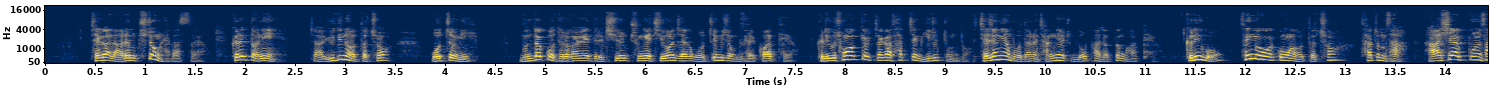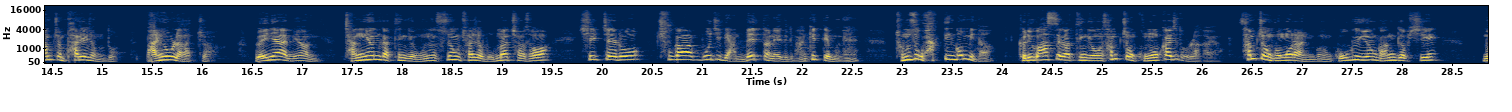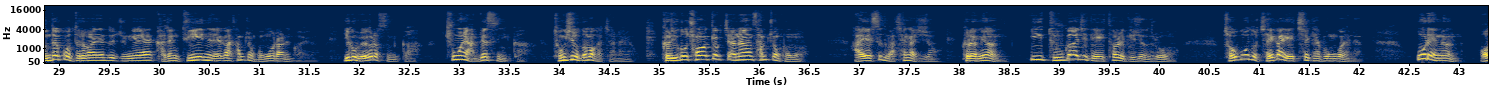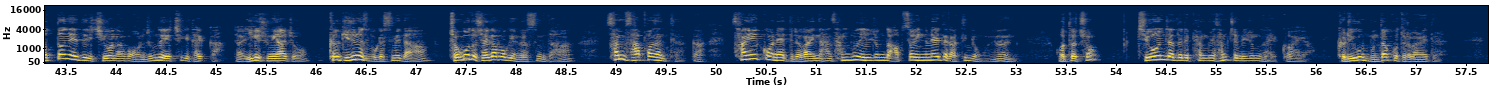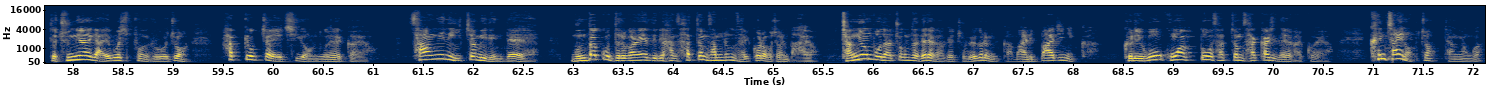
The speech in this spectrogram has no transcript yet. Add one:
제가 나름 추정을 해봤어요. 그랬더니 자 유디는 어떻죠? 5.2. 문 닫고 들어간 애들 지원, 중에 지원자가 5.2 정도 될 것 같아요. 그리고 총합격자가 4.26 정도. 재작년보다는 작년에 좀 높아졌던 것 같아요. 그리고 생명과학공학 어떻죠? 4.4. 아시아학부는 3.81 정도. 많이 올라갔죠. 왜냐하면 작년 같은 경우는 수정 최저 못 맞춰서 실제로 추가 모집이 안 됐던 애들이 많기 때문에 점수가 확 뛴 겁니다. 그리고 하스 같은 경우는 3.05까지도 올라가요. 3.05라는 건 고교 유형 관계없이 문 닫고 들어간 애들 중에 가장 뒤에 있는 애가 3.05라는 거예요. 이거 왜 그렇습니까? 충원이 안 됐으니까. 정시로 넘어갔잖아요. 그리고 총합격자는 3.05. IS도 마찬가지죠. 그러면 이 두 가지 데이터를 기준으로 적어도 제가 예측해 본 거에는 올해는 어떤 애들이 지원하고 어느 정도 예측이 될까? 자, 이게 중요하죠. 그 기준에서 보겠습니다. 적어도 제가 보기엔 그렇습니다. 34%, 그러니까 상위권에 들어가 있는 한 3분의 1 정도 앞서 있는 애들 같은 경우는 어떻죠? 지원자들의 평균 3.1 정도 될 거예요. 그리고 문 닫고 들어간 애들. 중요하게 알고 싶은 건 그거죠. 합격자 예측이 어느 정도 될까요? 상위는 2.1인데 문 닫고 들어간 애들이 한 4.3 정도 될 거라고 저는 봐요. 작년보다 조금 더 내려가겠죠. 왜 그럽니까? 많이 빠지니까. 그리고 공학도 4.4까지 내려갈 거예요. 큰 차이는 없죠. 작년과.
